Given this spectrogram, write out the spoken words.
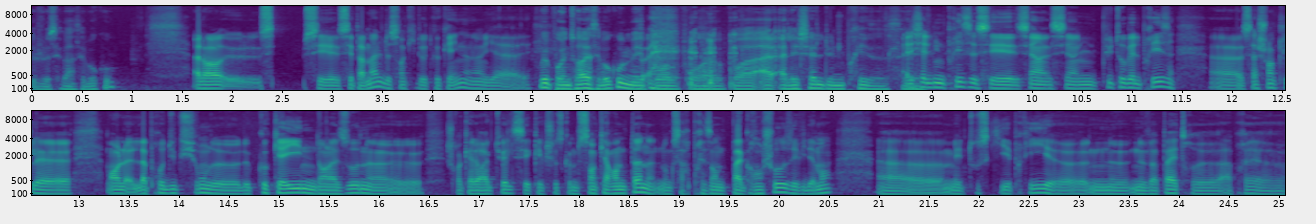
je sais pas, c'est beaucoup Alors, c'est pas mal, 200 kilos de cocaïne. Hein. Il y a... Oui, pour une soirée, c'est beaucoup, mais pour, pour, pour, à, l'échelle d'une prise. À l'échelle d'une prise, c'est un, une plutôt belle prise, euh, sachant que bon, la, production de, de, cocaïne dans la zone, euh, je crois qu'à l'heure actuelle, c'est quelque chose comme 140 tonnes, donc ça représente pas grand-chose, évidemment, euh, mais tout ce qui est pris ne, ne, va pas être après euh,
